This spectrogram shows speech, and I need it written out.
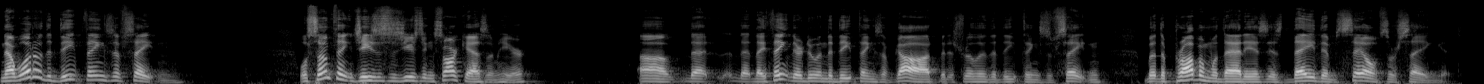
Now, what are the deep things of Satan? Well, some think Jesus is using sarcasm here uh, that, that they think they're doing the deep things of God, but it's really the deep things of Satan. But the problem with that is, is they themselves are saying it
